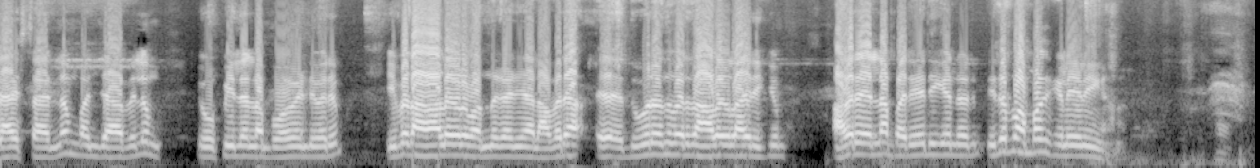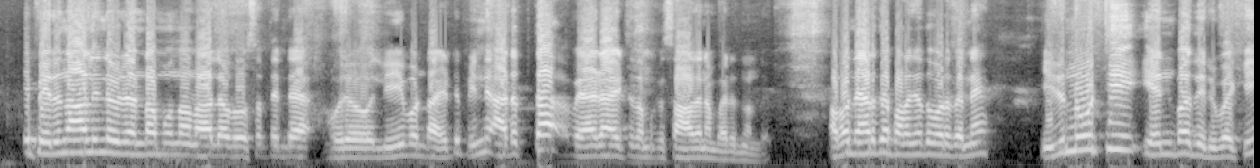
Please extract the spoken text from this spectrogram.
രാജസ്ഥാനിലും പഞ്ചാബിലും യു പിയിലെല്ലാം പോകേണ്ടി വരും. ഇവിടെ ആളുകൾ വന്നു കഴിഞ്ഞാൽ അവരെ ദൂരെ നിന്ന് വരുന്ന ആളുകളായിരിക്കും. അവരെ എല്ലാം പരിഹരിക്കേണ്ടി വരും. ഇതിപ്പോൾ നമുക്ക് ക്ലീനിങ് ആണ്. ഈ പെരുന്നാളിന്റെ ഒരു രണ്ടോ മൂന്നോ നാലോ ദിവസത്തിന്റെ ഒരു ലീവ് ഉണ്ടായിട്ട് പിന്നെ അടുത്ത വ്യാഴാഴ്ച നമുക്ക് സാധനം വരുന്നുണ്ട്. അപ്പൊ നേരത്തെ പറഞ്ഞതുപോലെ തന്നെ ഇരുന്നൂറ്റി എൺപത് രൂപയ്ക്ക്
